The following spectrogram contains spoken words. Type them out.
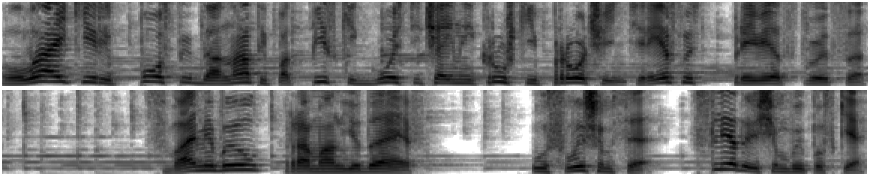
Лайки, репосты, донаты, подписки, гости, чайные кружки и прочая интересность приветствуются. С вами был Роман Юдаев. Услышимся в следующем выпуске.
